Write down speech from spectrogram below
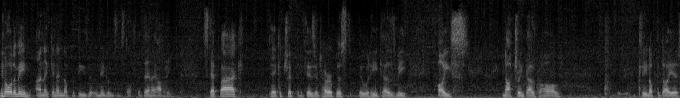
You know what I mean? And I can end up with these little niggles and stuff that then I have Right. to step back, take a trip to the physiotherapist, do what he tells me, ice, not drink alcohol, clean up the diet,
